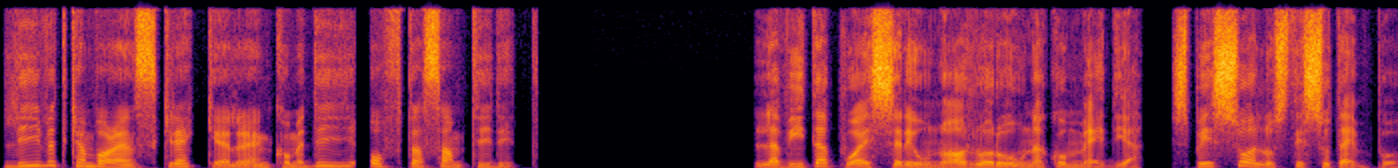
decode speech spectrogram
Livet kan vara en skräck eller en komedi, ofta samtidigt. La vita può essere un horror o una commedia, spesso allo stesso tempo.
